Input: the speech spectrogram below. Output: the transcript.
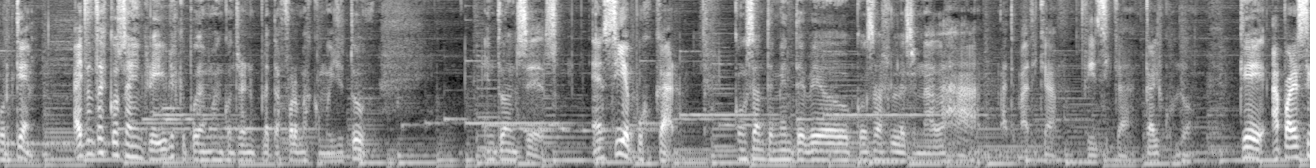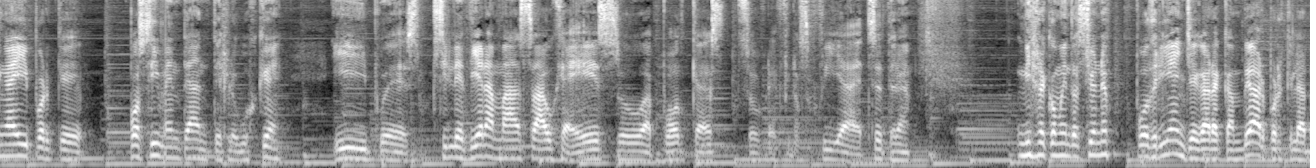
¿Por qué? Hay tantas cosas increíbles que podemos encontrar en plataformas como YouTube. Entonces, en sí es buscar. Constantemente veo cosas relacionadas a matemática, física, cálculo, que aparecen ahí porque posiblemente antes lo busqué. Y pues si le diera más auge a eso, a podcast sobre filosofía, etc., mis recomendaciones podrían llegar a cambiar porque, la,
